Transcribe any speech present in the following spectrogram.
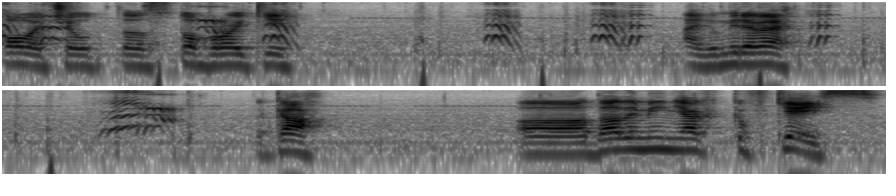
повече от 100 бройки. Айде, умире, бе. Така. А, даде ми някакъв кейс.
